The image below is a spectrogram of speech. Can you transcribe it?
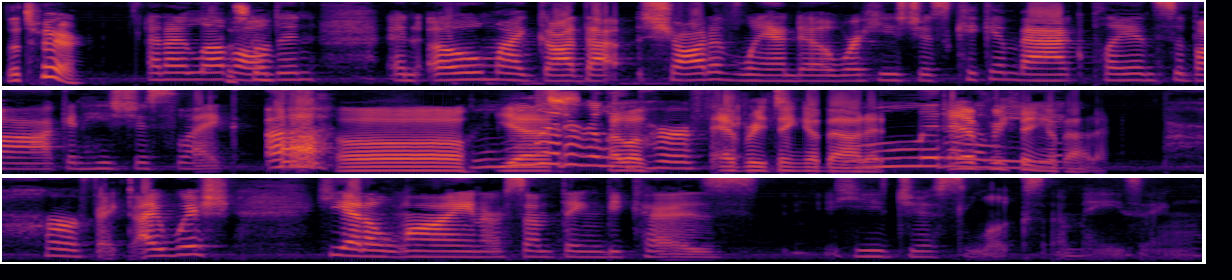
That's fair. And I love That's not- Alden. And oh my god, that shot of Lando where he's just kicking back, playing sabacc, and he's just like, ugh, Oh, yes. Literally perfect. everything about it. Literally Everything about it. perfect. I wish he had a line or something because he just looks amazing.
